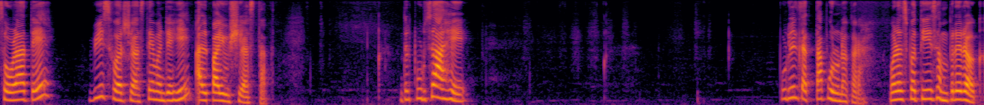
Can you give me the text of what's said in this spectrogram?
सोळा ते वीस वर्ष असते म्हणजे ही अल्पायुषी असतात. तर पुढचं आहे. पुढील तक्ता पूर्ण करा. वनस्पती संप्रेरक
